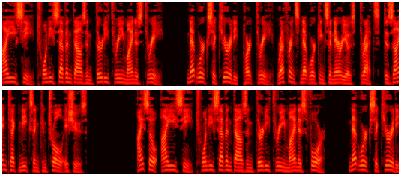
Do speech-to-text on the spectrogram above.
IEC 27033-3 Network Security Part 3 Reference networking scenarios threats design techniques and control issues. ISO IEC 27033-4 Network Security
